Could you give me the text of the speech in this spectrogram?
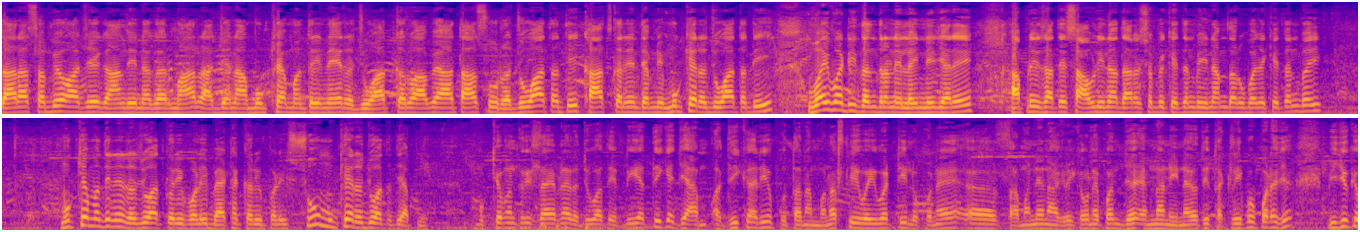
ધારાસભ્યો આજે ગાંધીનગરમાં રાજ્યના મુખ્યમંત્રીને રજૂઆત કરવા આવ્યા હતા. શું રજૂઆત હતી? ખાસ કરીને તેમની મુખ્ય રજૂઆત હતી વહીવટી તંત્રને લઈને, જ્યારે આપણી સાથે સાવલીના ધારાસભ્ય કેતનભાઈ ઇનામદાર ઊભા છે. કેતનભાઈ, મુખ્યમંત્રીને રજૂઆત કરવી પડી, બેઠક કરવી પડી. શું મુખ્ય રજૂઆત હતી આપની? મુખ્યમંત્રી સાહેબને રજૂઆત એટલી હતી કે જે અધિકારીઓ પોતાના મનસ્વી વહીવટથી લોકોને સામાન્ય નાગરિકોને પણ જે એમના નિર્ણયોથી તકલીફો પડે છે. બીજું કે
